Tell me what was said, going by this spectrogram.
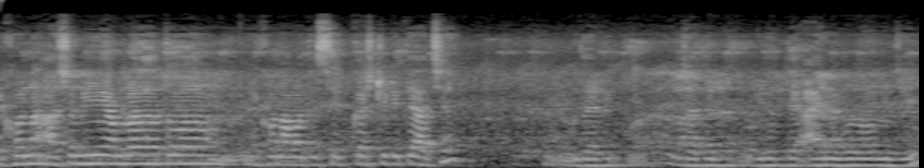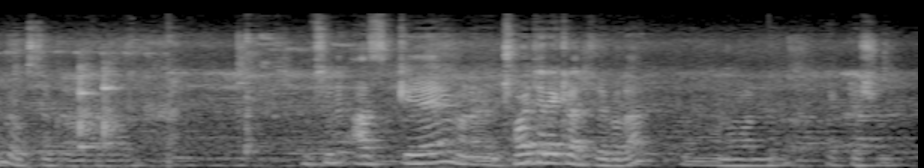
এখন আসামি আমরা তো এখন আমাদের সেফ কাস্টাডিতে আছে। ওদের, যাদের বিরুদ্ধে আইনগুলো অনুযায়ী ব্যবস্থা গ্রহণ করা হবে। আজকে মানে ছয় তারিখ রাত্রেবেলা অনুমান একটা সময়।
